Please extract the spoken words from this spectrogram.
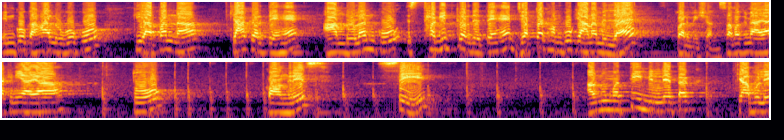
इनको कहा लोगों को कि अपन ना क्या करते हैं, आंदोलन को स्थगित कर देते हैं जब तक हमको क्या ना मिल जाए परमिशन समझ में आया कि नहीं आया? तो कांग्रेस से अनुमति मिलने तक क्या बोले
